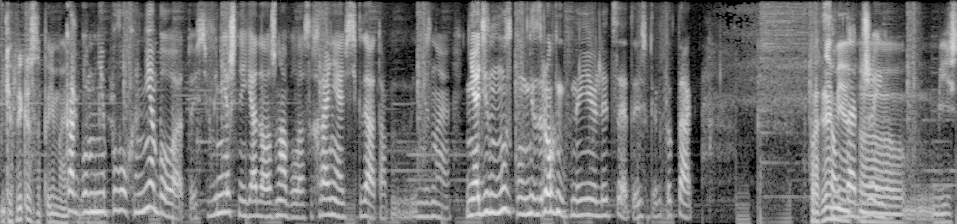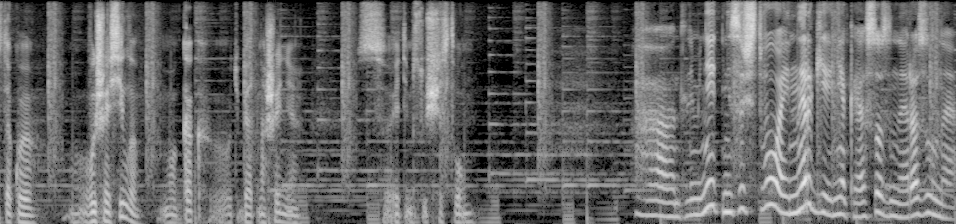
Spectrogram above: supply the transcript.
Я прекрасно понимаю. Как бы мне говоришь. плохо не было, то есть внешне я должна была сохранять всегда там, не знаю, ни один мускул не дрогнет на ее лице, то есть как-то так. В программе э, есть такое высшая сила. Как у тебя отношения с этим существом? А, Для меня это не существо, а энергия некая осознанная, разумная,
